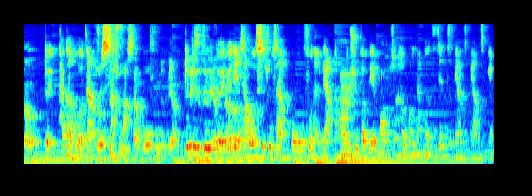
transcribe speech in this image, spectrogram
嗯，对他可能会有这样子的想法，四处散播负能量，对对对对对，有点像我四处散播负能量，然后去跟别人抱怨说，啊，我跟我男朋友之间怎么样怎么样怎么样。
